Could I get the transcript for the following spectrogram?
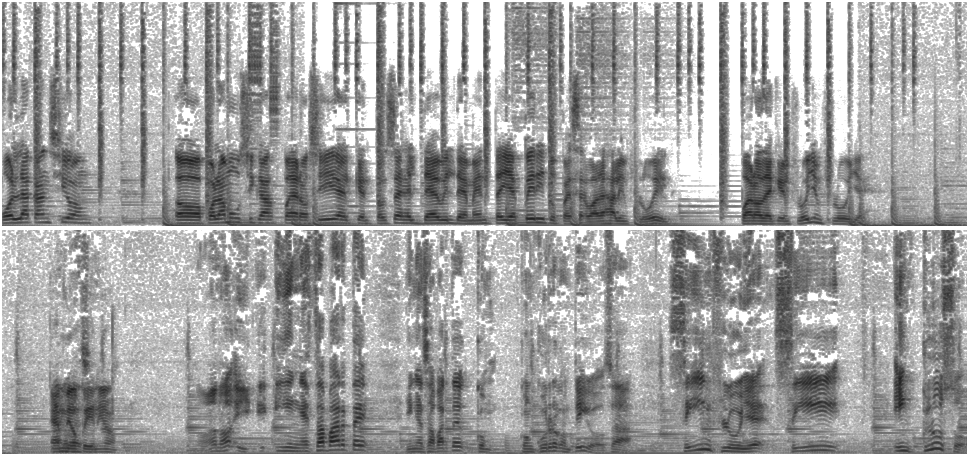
por la canción o por la música, pero sí el que entonces es el débil de mente y espíritu, pues se va a dejar influir. Pero de que influye, influye. en mi opinión. No, no, y, en esta parte, en esa parte concurro contigo, o sea, sí influye, sí. Incluso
